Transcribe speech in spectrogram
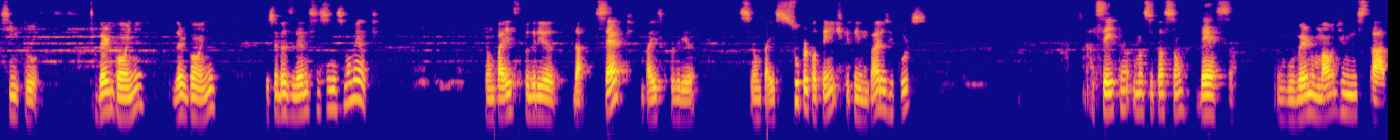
sinto vergonha, vergonha de ser brasileiro nesse momento. É um país que poderia dar certo, um país que poderia ser um país super potente, que tem vários recursos, aceita uma situação dessa, um governo mal administrado.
